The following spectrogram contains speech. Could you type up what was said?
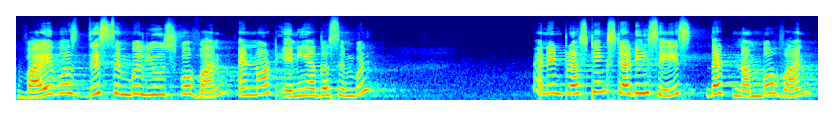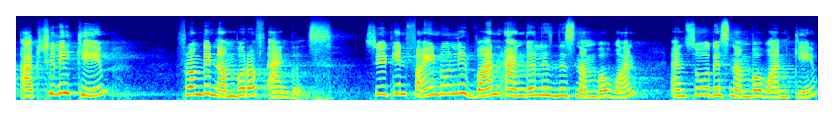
Why was this symbol used for 1 and not any other symbol? An interesting study says that number 1 actually came from the number of angles. So you can find only one angle in this number 1 and so this number 1 came.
